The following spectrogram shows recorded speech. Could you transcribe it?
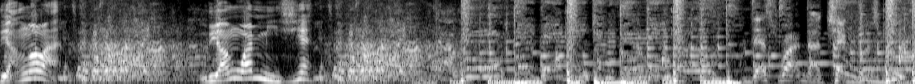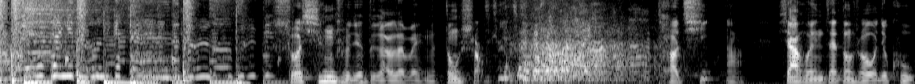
两个碗，两碗米线。说清楚就得了呗，那动手，淘气啊！下回你再动手我就哭。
